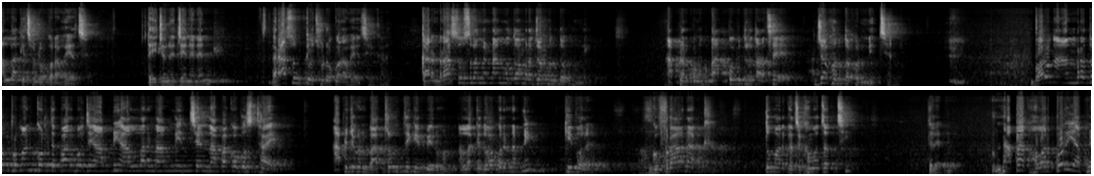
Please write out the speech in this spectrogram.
আল্লাহকে ছোট করা হয়েছে। তো এই জন্য জেনে নেন, রাসুলকেও ছোট করা হয়েছে এখানে। কারণ রাসুল ইসলামের নাম তো আমরা যখন তখন নেই আপনার কোনো পাক পবিত্রতা আছে? যখন তখন নিচ্ছেন। বরং আমরা তো প্রমাণ করতে পারব যে আপনি আল্লাহর নাম নিচ্ছেন নাপাক অবস্থায়। আপনি যখন বাথরুম থেকে বের হন, আল্লাহকে দোয়া করেন আপনি? কি বলেন? গুফরানাক, তোমার কাছে ক্ষমা চাচ্ছি। তাহলে নাপাক হওয়ার পরেই আপনি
